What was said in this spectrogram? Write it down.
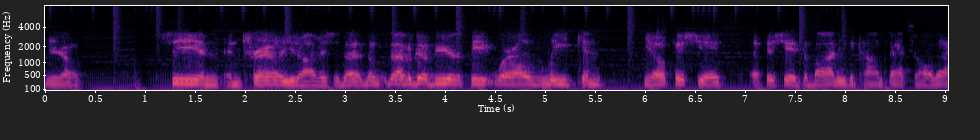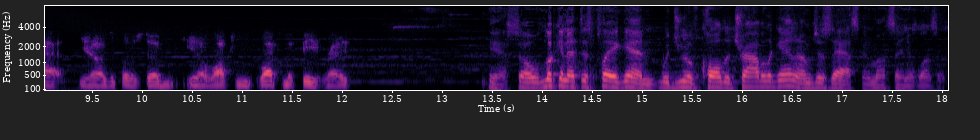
you know, C and, and trail. You know, obviously they have a good view of the feet, whereas lead can, you know, officiate officiate the body, the contacts, and all that. You know, as opposed to you know watching watching the feet, right? Yeah. So looking at this play again, would you have called a travel again? I'm just asking. I'm not saying it wasn't.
